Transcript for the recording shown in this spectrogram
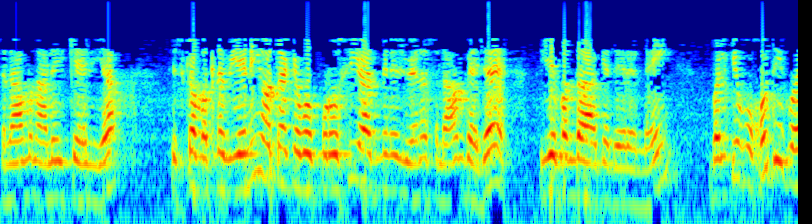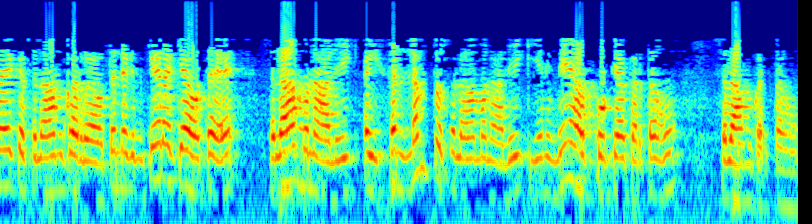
سلام علیک کہہ دیا۔ اس کا مطلب یہ نہیں ہوتا کہ وہ پڑوسی آدمی نے جو ہے نا سلام بھیجا ہے، یہ بندہ آگے دے رہے نہیں۔ بلکہ وہ خود ہی کو ہے کہ سلام کر رہا ہوتا ہے، لیکن کہہ رہا کیا ہوتا ہے، سلام علیک ائی سلم تو سلام علیک یعنی میں آپ کو کیا کرتا ہوں؟ سلام کرتا ہوں۔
